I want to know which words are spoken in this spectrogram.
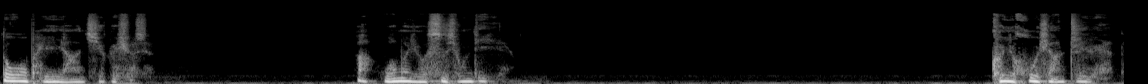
多培养几个学生。啊，我们有师兄弟，可以互相支援的。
